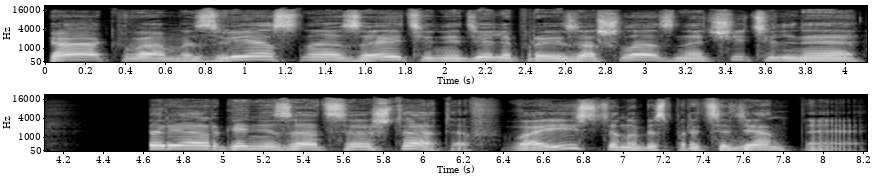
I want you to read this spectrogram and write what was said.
Как вам известно, за эти недели произошла значительная реорганизация штатов, воистину беспрецедентная.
